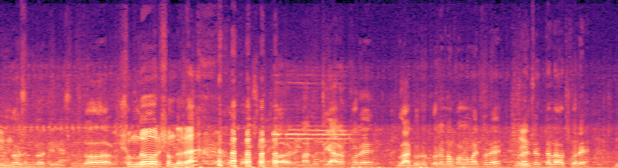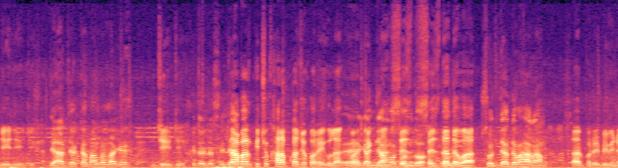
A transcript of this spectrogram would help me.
সুন্দর সুন্দর জিনিস সুন্দর। সুন্দর সুন্দর হ্যাঁ? সুন্দর। মানুষ জিয়ারত করে দোয়া দুরুদ করে নফল নামাজ পড়ে কোরআন শরীফ তেলাওয়াত করে। জি জি জি। যার যে একটা ভালো লাগে। জি জি। এটা হলো সিলেট। আবার কিছু খারাপ কাজও করে এগুলা গাঞ্জা বন্ধ সেজদা দেওয়া। সজ্জা দেওয়া হারাম। তারপরে বিভিন্ন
